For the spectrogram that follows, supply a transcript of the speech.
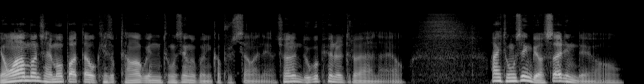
영화 한 번 잘못 봤다고 계속 당하고 있는 동생을 보니까 불쌍하네요. 저는 누구 편을 들어야 하나요? 아니, 동생 몇 살인데요.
